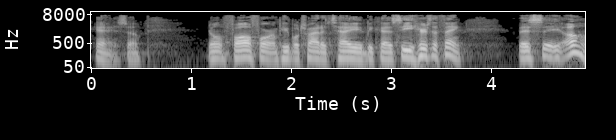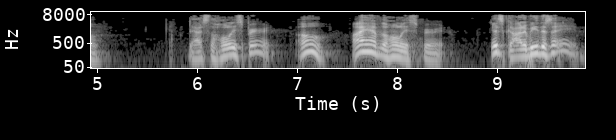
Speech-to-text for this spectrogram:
Okay, so don't fall for it when people try to tell you because see, here's the thing. They say, "Oh, that's the Holy Spirit." "Oh, I have the Holy Spirit." It's got to be the same.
